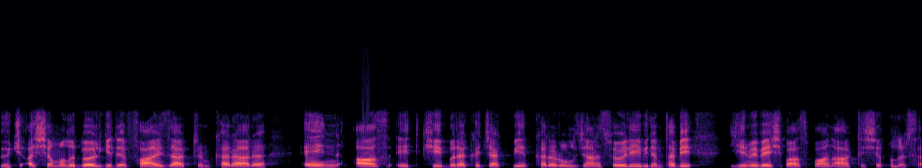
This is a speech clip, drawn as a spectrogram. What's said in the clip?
3 aşamalı bölgede faiz artırım kararı en az etki bırakacak bir karar olacağını söyleyebilirim. Tabii 25 bas puan artış yapılırsa.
